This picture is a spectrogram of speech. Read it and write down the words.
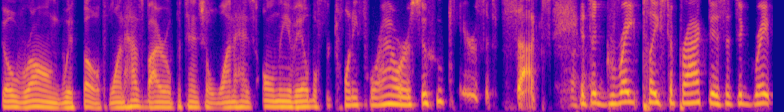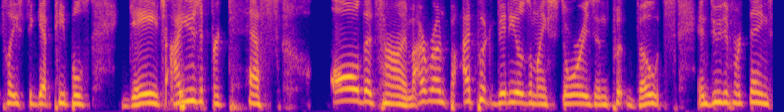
go wrong with both. One has viral potential, one has only available for 24 hours. So who cares if it sucks? It's a great place to practice. It's a great place to get people's gauge. I use it for tests all the time. I run, I put videos on my stories and put votes and do different things.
